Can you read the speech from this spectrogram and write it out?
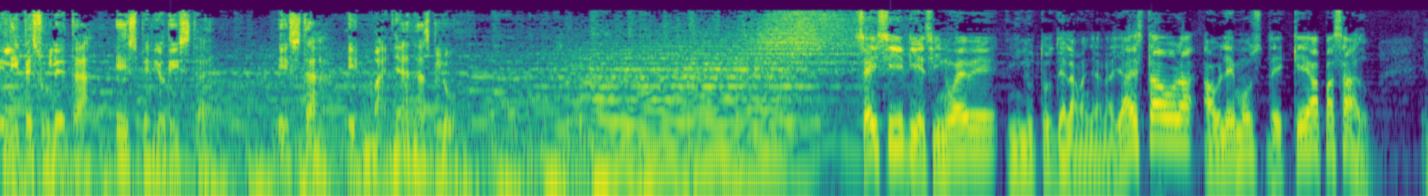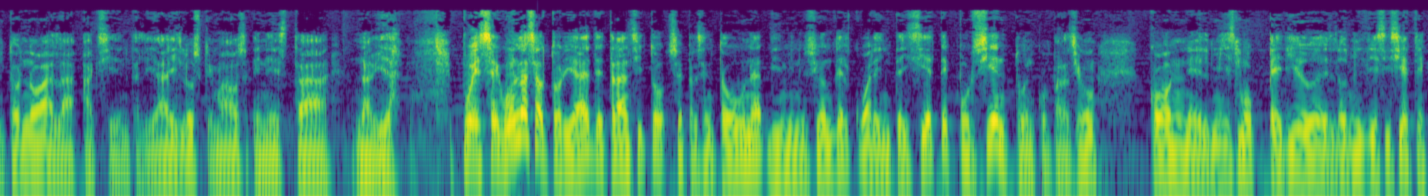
Felipe Zuleta es periodista. Está en Mañanas Blue. 6 y 19 minutos de la mañana. Ya a esta hora hablemos de qué ha pasado en torno a la accidentalidad y los quemados en esta Navidad. Pues según las autoridades de tránsito se presentó una disminución del 47% en comparación con el mismo periodo del 2017,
